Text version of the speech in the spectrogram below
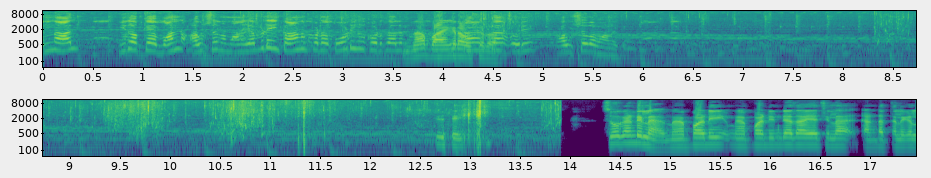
എന്നാൽ ഇതൊക്കെ വൺ ഔഷധമാണ്. എവിടെയും കാണപ്പെടാ കോടികൾ കൊടുത്താലും ഒരു ഔഷധമാണിത് സോ കണ്ടില്ല മേപ്പാടി മേപ്പാടിന്റെതായ ചില കണ്ടെത്തലുകൾ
